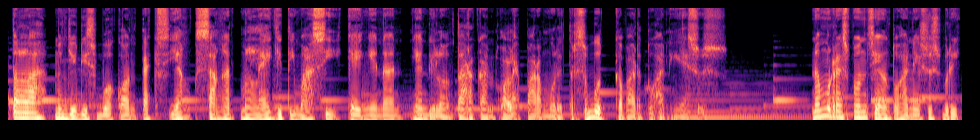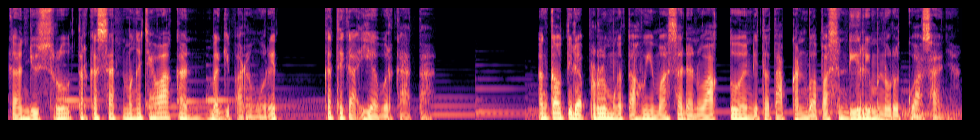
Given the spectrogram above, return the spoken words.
telah menjadi sebuah konteks yang sangat melegitimasi keinginan yang dilontarkan oleh para murid tersebut kepada Tuhan Yesus. Namun respons yang Tuhan Yesus berikan justru terkesan mengecewakan bagi para murid ketika ia berkata, Engkau tidak perlu mengetahui masa dan waktu yang ditetapkan Bapa sendiri menurut kuasanya.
